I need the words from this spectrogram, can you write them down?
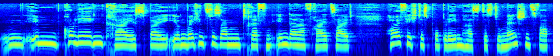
im Kollegenkreis, bei irgendwelchen Zusammentreffen in deiner Freizeit häufig das Problem hast, dass du Menschen zwar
